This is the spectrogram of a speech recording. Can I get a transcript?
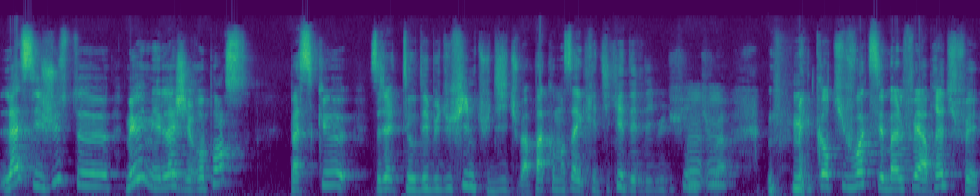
là, c'est juste. Euh, mais oui, mais là, j'y repense parce que c'est-à-dire que t'es au début du film, tu dis, tu vas pas commencer à critiquer dès le début du film, tu vois. Mais quand tu vois que c'est mal fait après, tu fais,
